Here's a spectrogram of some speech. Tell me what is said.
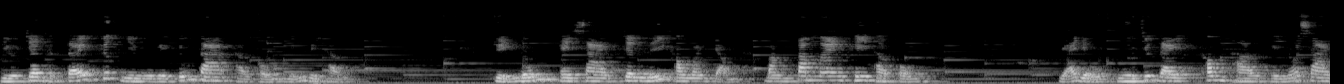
Dựa trên thực tế, rất nhiều người Việt chúng ta thờ phụng những vị thần. Chuyện đúng hay sai, trên lý không quan trọng, bằng tâm an khi thờ phụng. Giả dụ, người trước đây không thờ thì nói sai,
